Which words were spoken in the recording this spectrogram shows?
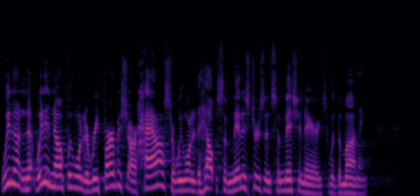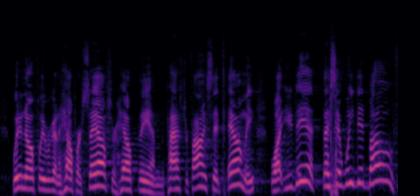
We, don't know, we didn't know if we wanted to refurbish our house or we wanted to help some ministers and some missionaries with the money. We didn't know if we were going to help ourselves or help them. The pastor finally said, Tell me what you did. They said, We did both.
